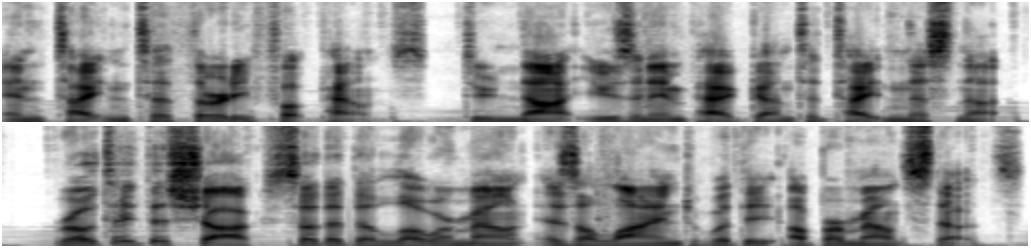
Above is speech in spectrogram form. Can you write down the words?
and tighten to 30 foot-pounds. Do not use an impact gun to tighten this nut. Rotate the shock so that the lower mount is aligned with the upper mount studs.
